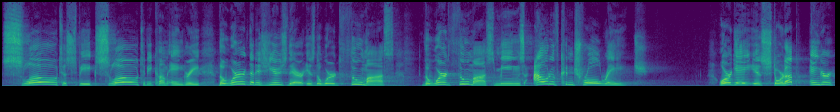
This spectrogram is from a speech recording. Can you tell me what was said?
slow to speak, slow to become angry. The word that is used there is the word thumos, the word thumos means out of control rage. Orge is stored up anger,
